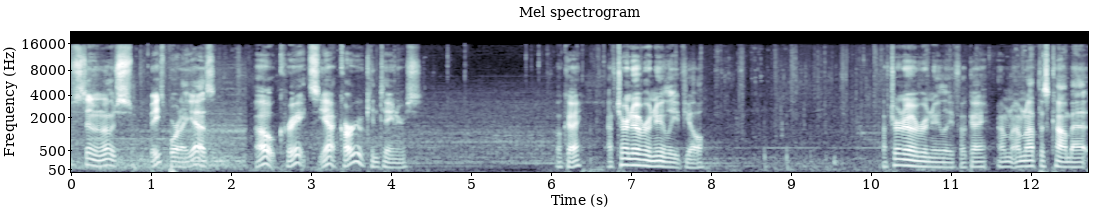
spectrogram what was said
Just in another spaceport, I guess. Oh, crates. Yeah, cargo containers. Okay. I've turned over a new leaf, y'all. I've turned over a new leaf, okay? I'm, I'm not this combat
